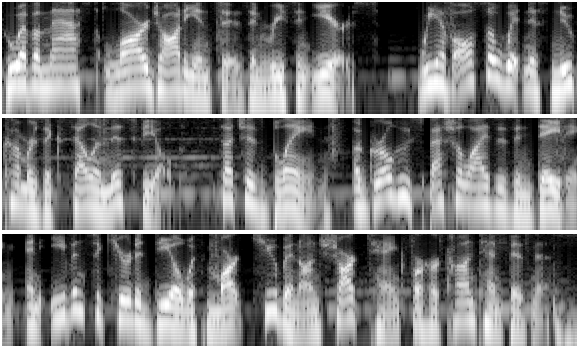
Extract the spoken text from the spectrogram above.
who have amassed large audiences in recent years. We have also witnessed newcomers excel in this field, such as Blaine, a girl who specializes in dating and even secured a deal with Mark Cuban on Shark Tank for her content business.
